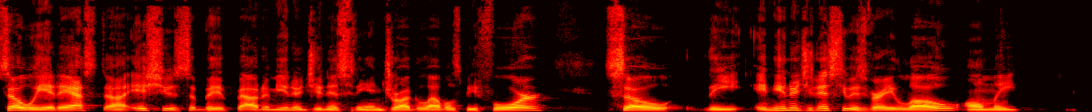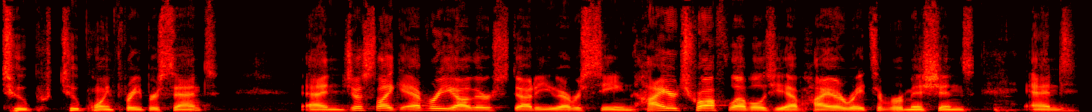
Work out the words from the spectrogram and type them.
So we had asked uh, issues about immunogenicity and drug levels before. So the immunogenicity was very low, only 2, 2.3%. And just like every other study you've ever seen, higher trough levels, you have higher rates of remissions. And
